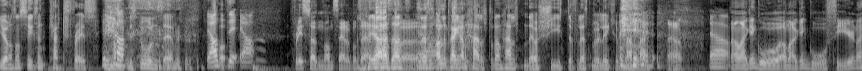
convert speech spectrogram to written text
Gjør en sånn syk sånn catchphrase, spiller Ja. med pistolen sin. Ja, det, ja. Fordi sønnen hans ser det på TV. ja, sant? At, Det er sånn, alle trenger en helt, og den helten det er å skyte flest mulig kriminelle. Ja. Ja. Han er jo ikke en god, han er jo ikke en god fyr, nei.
